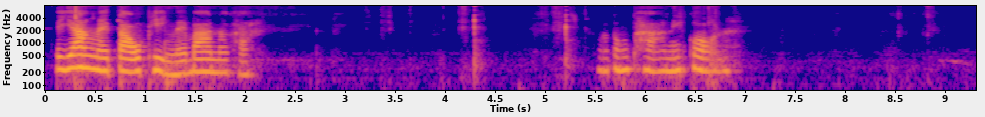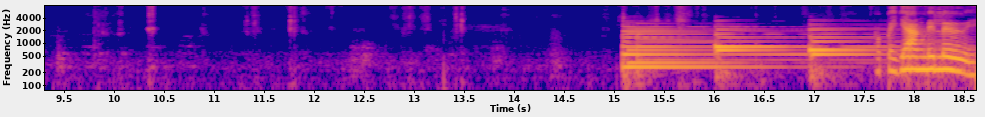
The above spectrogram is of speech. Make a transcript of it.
จะย่างในเตาผิงในบ้านนะคะ เราต้องพานี้ก่อน ไปย่างได้เลย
